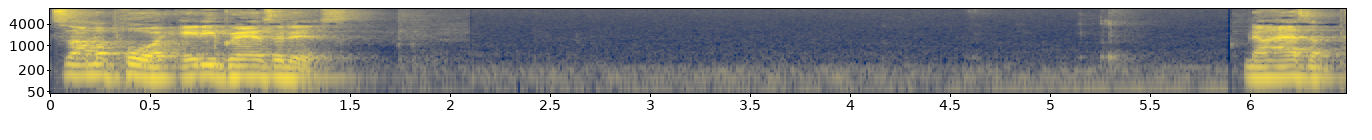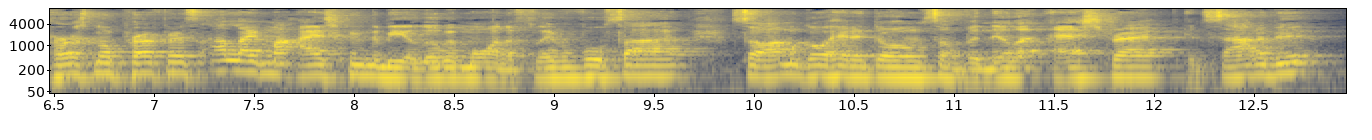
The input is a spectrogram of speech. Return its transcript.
So I'm gonna pour 80 grams of this. Now, as a personal preference, I like my ice cream to be a little bit more on the flavorful side. So I'm gonna go ahead and throw in some vanilla extract inside of it.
